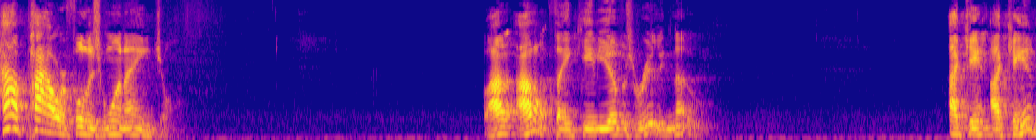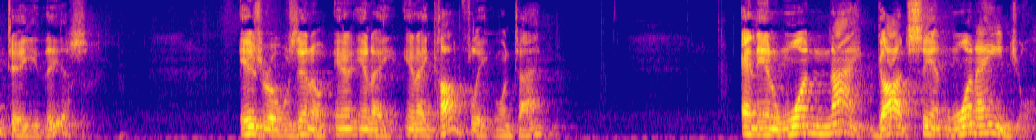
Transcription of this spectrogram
How powerful is one angel? Well, I, I don't think any of us really know. I can I can tell you this. Israel was in a in, in a in a conflict one time. And in one night, God sent one angel.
